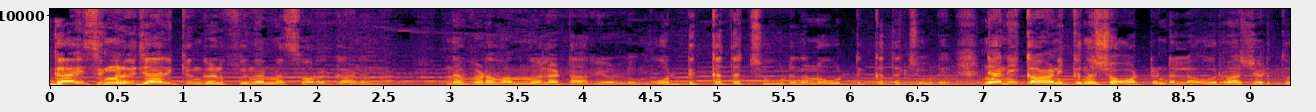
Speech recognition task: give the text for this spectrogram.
ഗായ്സ് നിങ്ങൾ വിചാരിക്കും ഗൾഫ് എന്ന് പറഞ്ഞ സ്വർഗാണെന്ന് ഇന്ന് ഇവിടെ വന്നോലായിട്ട് അറിയുള്ളൂ. ഒടുക്കത്തെ ചൂട് എന്ന് പറഞ്ഞാൽ ഒടുക്കത്തെ ചൂട്. ഞാൻ ഈ കാണിക്കുന്ന ഷോട്ട് ഉണ്ടല്ലോ ഒരു പ്രാവശ്യം എടുത്തു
